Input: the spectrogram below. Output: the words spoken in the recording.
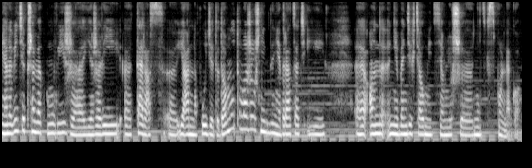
Mianowicie Przemek mówi, że jeżeli e, teraz e, Joanna pójdzie do domu, to może już nigdy nie wracać i e, on nie będzie chciał mieć z nią już nic wspólnego.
